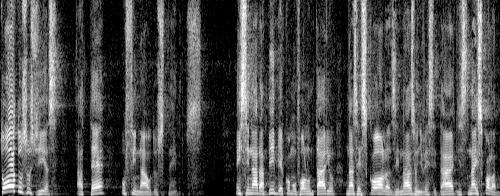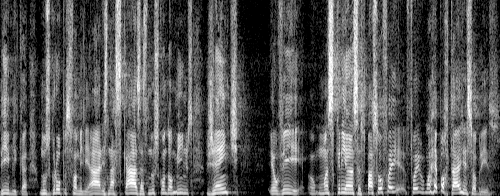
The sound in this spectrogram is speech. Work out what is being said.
todos os dias, até o final dos tempos ensinar a Bíblia como voluntário nas escolas e nas universidades, na escola bíblica, nos grupos familiares, nas casas, nos condomínios. Gente, eu vi umas crianças, passou, foi, foi uma reportagem sobre isso.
